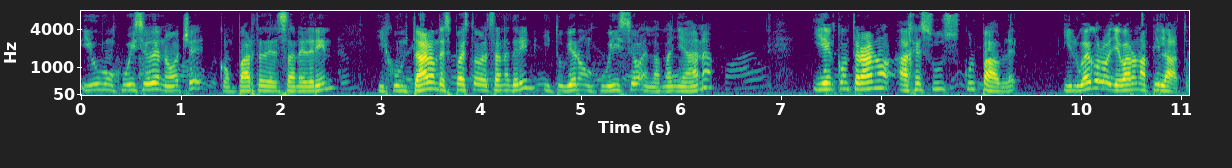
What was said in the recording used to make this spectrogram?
y hubo un juicio de noche con parte del Sanedrín, y juntaron después todo el Sanedrín y tuvieron un juicio en la mañana, y encontraron a Jesús culpable, y luego lo llevaron a Pilato.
